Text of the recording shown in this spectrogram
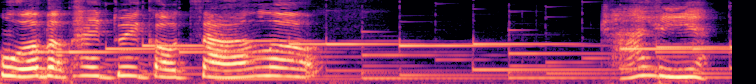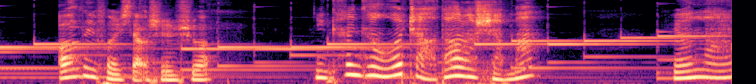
我把派对搞砸了。”查理，奥利弗小声说：“你看看我找到了什么？”原来，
